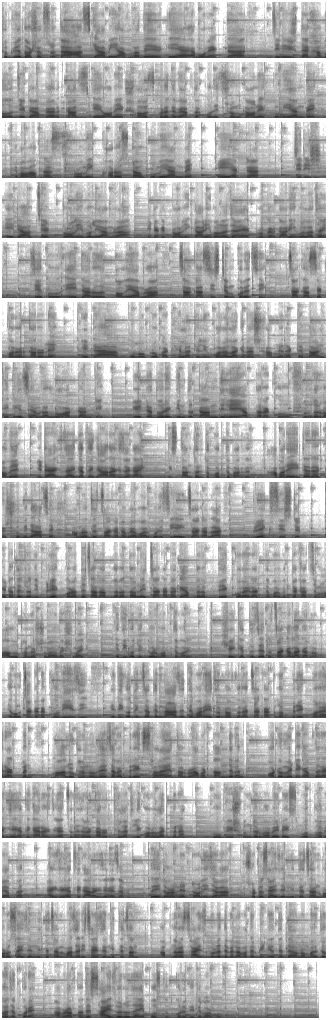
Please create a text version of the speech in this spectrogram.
সুপ্রিয় দর্শক শ্রোতা, আজকে আমি আপনাদেরকে এমন একটা জিনিস দেখাবো যেটা আপনার কাজকে অনেক সহজ করে দেবে, আপনার পরিশ্রমকে অনেক কমিয়ে আনবে এবং আপনার শ্রমিক খরচটাও কমিয়ে আনবে। এই একটা জিনিস, এইটা হচ্ছে ট্রলি বলি আমরা, এটাকে ট্রলি গাড়ি বলা যায়, এক প্রকার গাড়ি বলা যায়। যেহেতু এইটার তলে আমরা চাকা সিস্টেম করেছি, চাকা সেট করার কারণে এটা কোনো প্রকার ঠেলাঠেলিও করা লাগে না। সামনের একটা ডানটি দিয়েছি আমরা, লোহার ডানটি। এইটা ধরে কিন্তু টান দিলে আপনারা খুব সুন্দরভাবে এটা এক জায়গা থেকে আর এক জায়গায় স্থানান্তরিত করতে পারবেন। আবার এইটার একটা সুবিধা আছে, আমরা যে চাকাটা ব্যবহার করেছি, এই চাকাটা ব্রেক সিস্টেম। এটাতে যদি ব্রেক করাতে চান আপনারা, তাহলে এই চাকাটাকে আপনারা ব্রেক করায় রাখতে পারবেন। দেখা যাচ্ছে মাল ওঠানোর সময় অনেক সময় এদিক ওদিক দৌড় মারতে পারে। সেই ক্ষেত্রে যেহেতু চাকা লাগানো এবং চাকাটা খুবই ইজি এদিক ওদিক যাতে না যেতে পারে এই জন্য আপনারা চাকাগুলো ব্রেক করায় রাখবেন, মাল উঠানো হয়ে যাবে ব্রেক ছাড়ায় তারপর আবার টান দেবেন অটোমেটিক আপনারা এক জায়গা থেকে আরেক জায়গায় চলে যাবে, কারোর ঠেলাঠেলি করা লাগবে না। খুবই সুন্দরভাবে এটা স্মুথভাবে আপনার এক জায়গা থেকে আরেক জায়গায় যাবে। তো এই ধরনের ট্রলি যারা ছোট সাইজের নিতে চান, বড় সাইজের নিতে চান, মাঝারি সাইজের নিতে চান, আপনারা সাইজ বলে দেবেন আমাদের ভিডিওতে, দেওয়া নম্বরে যোগাযোগ করে আমরা আপনাদের সাইজ অনুযায়ী প্রস্তুত করে দিতে পারব।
